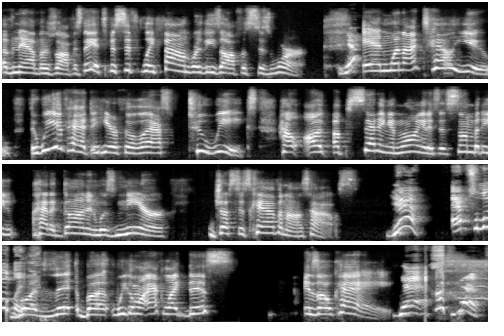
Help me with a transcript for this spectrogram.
of Nadler's office. They had specifically found where these offices were. Yep. And when I tell you that we have had to hear for the last two weeks how upsetting and wrong it is that somebody had a gun and was near Justice Kavanaugh's house. Yeah, absolutely. But thi- but we gonna act like this is okay. Yes, yes.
